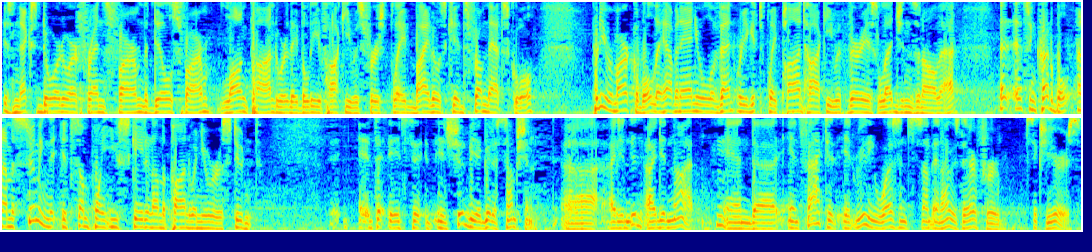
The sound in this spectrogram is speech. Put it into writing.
is next door to our friend's farm, the Dills Farm, Long Pond, where they believe hockey was first played by those kids from that school. Pretty remarkable. They have an annual event where you get to play pond hockey with various legends and all that. That- That's incredible. And I'm assuming that at some point you skated on the pond when you were a student. It, it's it should be a good assumption. Uh, I didn't, I did not, and uh, in fact, it, it really wasn't something. And I was there for six years.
